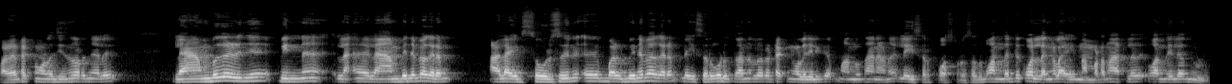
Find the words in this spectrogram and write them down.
പഴയ ടെക്നോളജി എന്ന് പറഞ്ഞാൽ ലാമ്പ് കഴിഞ്ഞ് പിന്നെ ലാമ്പിന് പകരം ആ ലൈറ്റ് സോഴ്സിന് ബൾബിന് പകരം ലേസർ കൊടുക്കുക എന്നുള്ള ഒരു ടെക്നോളജിയിലേക്ക് വന്ന സാധനമാണ് ലേസർ ഫോസ്ഫറസ് അത് വന്നിട്ട് കൊല്ലങ്ങളായി. നമ്മുടെ നാട്ടിൽ വന്നില്ല എന്നുള്ളൂ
